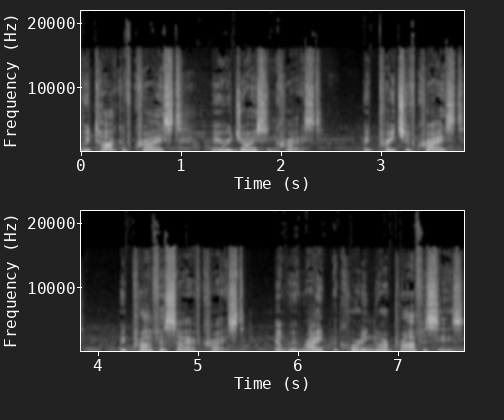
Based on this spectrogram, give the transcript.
we talk of Christ, we rejoice in Christ. We preach of Christ, we prophesy of Christ, and we write according to our prophecies,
